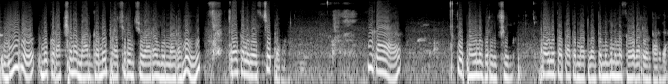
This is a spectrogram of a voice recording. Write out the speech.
వీరు మీకు రక్షణ మార్గము ప్రచురించువారై ఉన్నారని కేకలు వేసి చెప్పాను. ఇక ఈ పౌలు గురించి పౌలతో పాటు ఉన్నటువంటి మిగిలిన సోదరులు ఉంటారుగా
